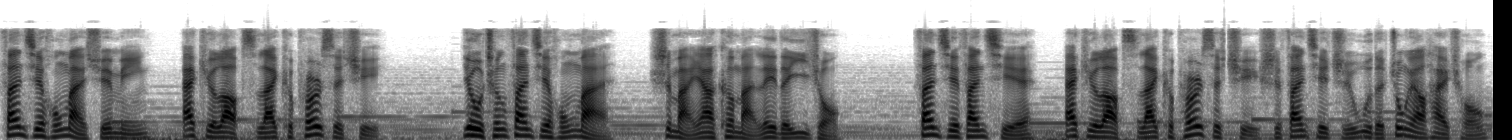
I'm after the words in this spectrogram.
番茄红螨学名 Aculops lycopersici，又称番茄红螨，是螨亚科螨类的一种。番茄番茄 Aculops lycopersici 是番茄植物的重要害虫。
